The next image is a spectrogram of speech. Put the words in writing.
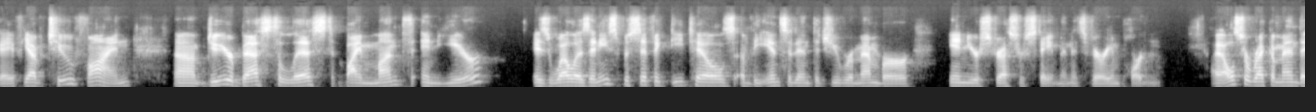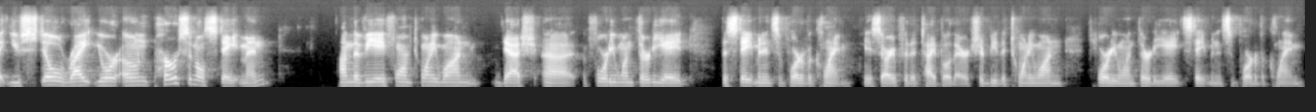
Okay, if you have two, fine. Um, do your best to list by month and year, as well as any specific details of the incident that you remember in your stressor statement. It's very important. I also recommend that you still write your own personal statement on the VA Form 21 4138, the statement in support of a claim. Okay, sorry for the typo there. It should be the 21 4138 statement in support of a claim.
